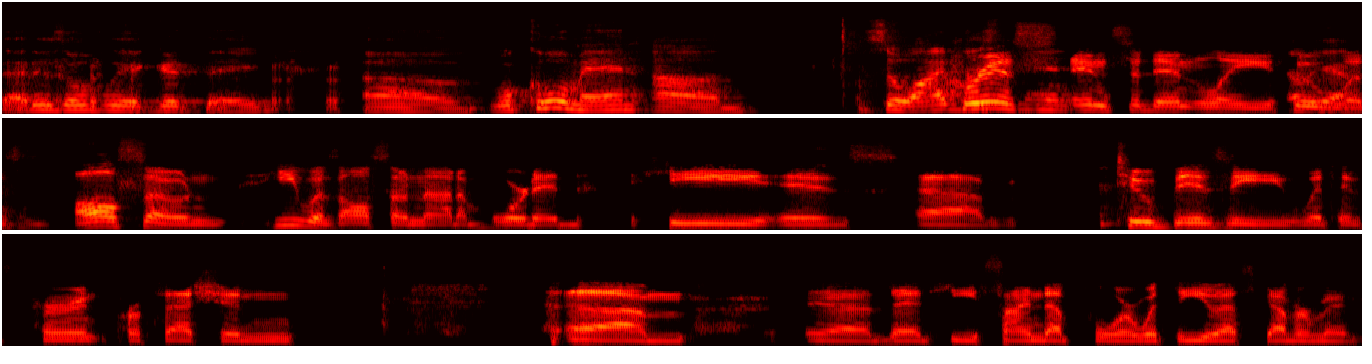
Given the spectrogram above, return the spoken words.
that is hopefully a good thing. Um, well, cool, man. Um, so I Chris, been... incidentally, oh, who yeah. was also he was also not aborted. He is um, too busy with his current profession um, uh, that he signed up for with the U.S. government.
